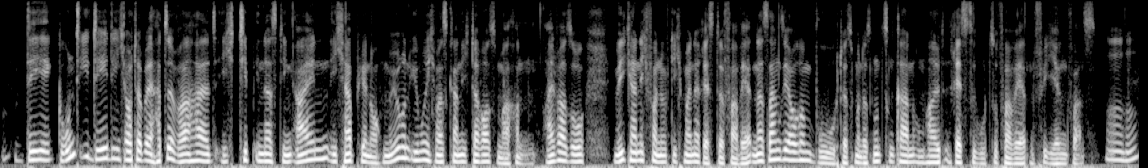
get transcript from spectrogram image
die Grundidee, die ich auch dabei hatte, war halt, ich tippe in das Ding ein, ich habe hier noch Möhren übrig, was kann ich daraus machen? Einfach so, wie kann ich vernünftig meine Reste verwerten? Das sagen sie auch im Buch, dass man das nutzen kann, um halt Reste gut zu verwerten für irgendwas. Mhm.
